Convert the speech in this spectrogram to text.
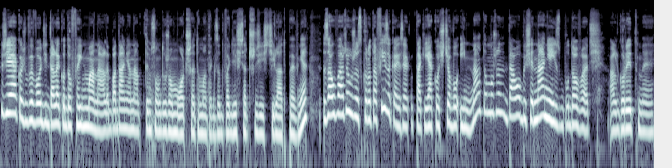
to się jakoś wywodzi daleko do Feynmana, ale badania nad tym są dużo młodsze, to ma tak za 20-30 lat pewnie, zauważył, że skoro ta fizyka jest tak jakościowo inna, to może dałoby się na niej zbudować algorytmy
